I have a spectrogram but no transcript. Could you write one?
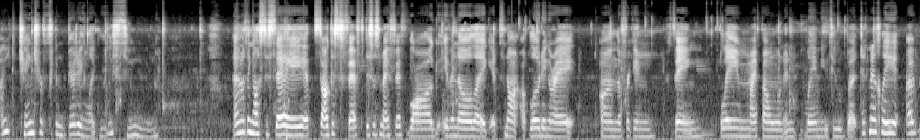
I need to change her freaking bedding like really soon. I have nothing else to say. It's August 5th. This is my fifth vlog, even though like it's not uploading right on the freaking thing. Blame my phone and blame YouTube, but technically I've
